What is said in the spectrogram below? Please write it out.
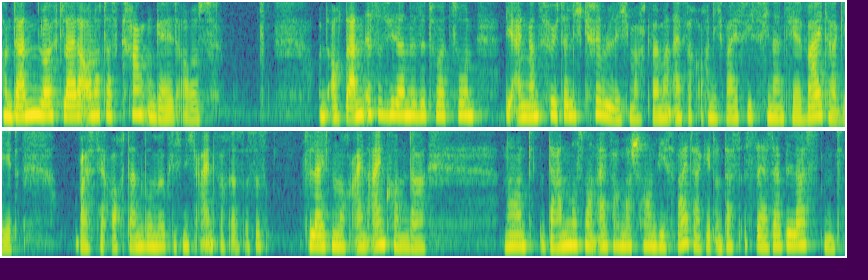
und dann läuft leider auch noch das Krankengeld aus. Und auch dann ist es wieder eine Situation, die einen ganz fürchterlich kribbelig macht, weil man einfach auch nicht weiß, wie es finanziell weitergeht, was ja auch dann womöglich nicht einfach ist. Es ist vielleicht nur noch ein Einkommen da. Ne, und dann muss man einfach mal schauen, wie es weitergeht. Und das ist sehr, sehr belastend.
